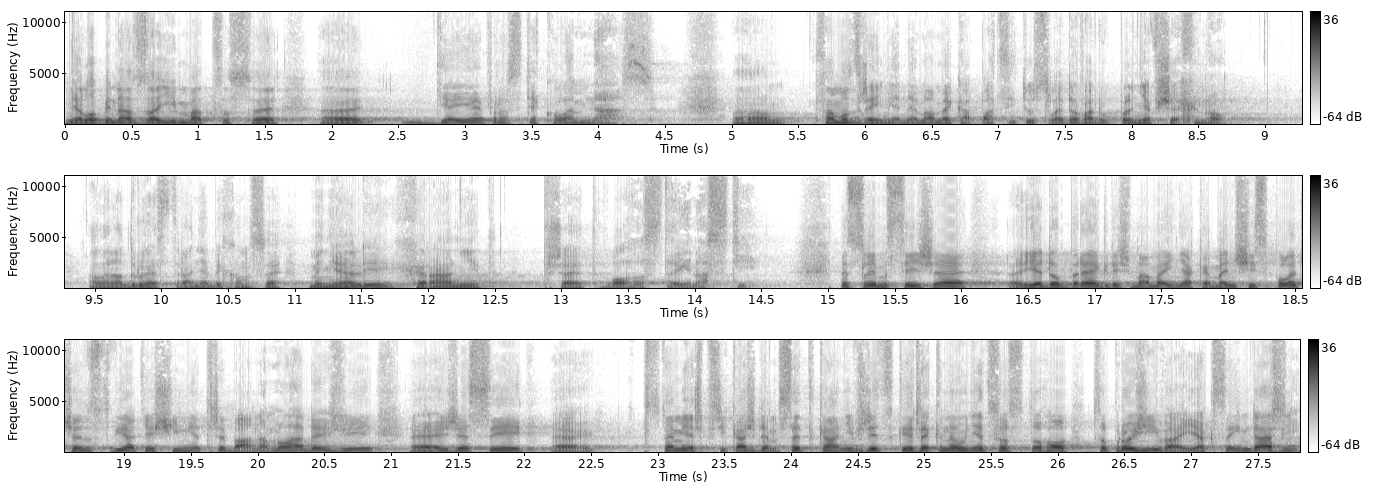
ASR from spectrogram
Mělo by nás zajímat, co se eh, děje prostě kolem nás. Samozřejmě nemáme kapacitu sledovat úplně všechno, ale na druhé straně bychom se měli chránit před lhostejností. Myslím si, že je dobré, když máme i nějaké menší společenství a těší mě třeba na mládeži, eh, že si eh, téměř při každém setkání vždycky řeknou něco z toho, co prožívají, jak se jim daří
